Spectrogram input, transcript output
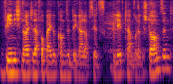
wenig Leute da vorbeigekommen sind, egal ob sie jetzt gelebt haben oder gestorben sind.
